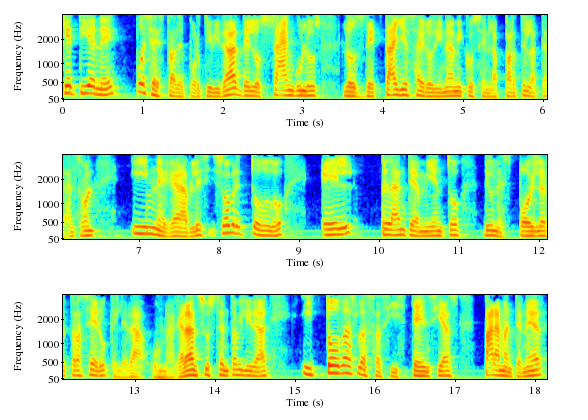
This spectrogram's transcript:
que tiene pues esta deportividad, ve los ángulos, los detalles aerodinámicos en la parte lateral son innegables y sobre todo el planteamiento de un spoiler trasero que le da una gran sustentabilidad y todas las asistencias para mantener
